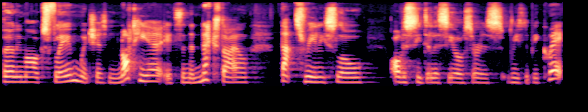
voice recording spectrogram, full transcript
Burle Marx Flame, which is not here, it's in the next aisle, that's really slow. Obviously, Deliciosa is reasonably quick.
